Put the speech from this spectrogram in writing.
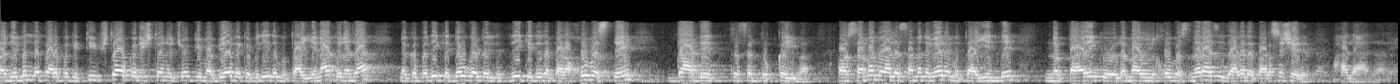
او د بل لپاره پکې طیب شته او کنيشته نو چې ما بیا د قبلي د متعینات نه ده نو کبدي کې دوه ګټه لدې کې د لپاره خوبسته دا د تصدق کوي او سمن والا سمن غیر متعین دی نو پای کې علما وی خو بس ناراضي دغه د پرسه شه حلال دی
